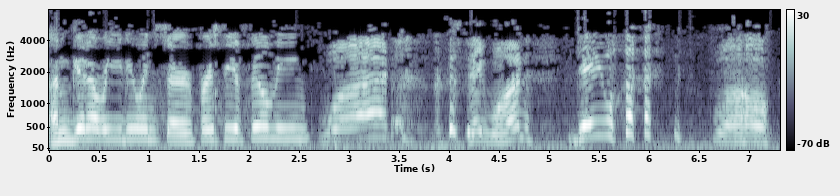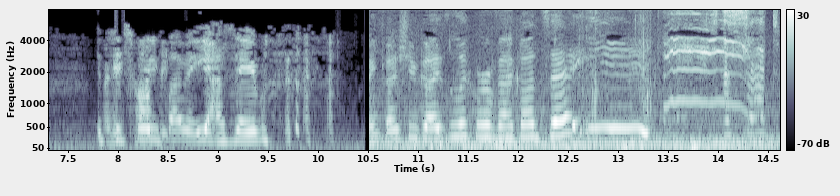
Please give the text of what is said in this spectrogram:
I'm good. How are you doing, sir? First day of filming. What? Day one? Day one. Whoa. It's I need 6:45. Yeah, same. oh my gosh, you guys, look, we're back on set. The set.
